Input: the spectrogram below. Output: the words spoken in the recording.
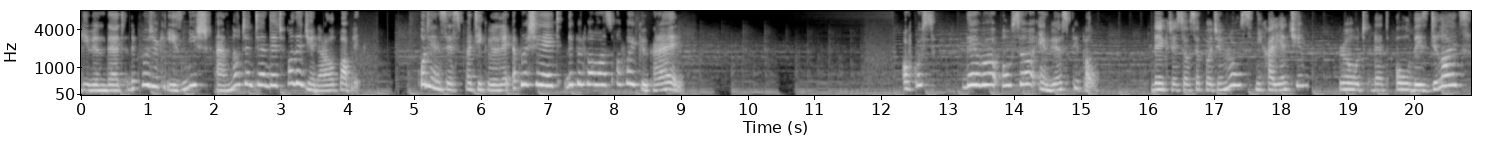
given that the project is niche and not intended for the general public. Audiences particularly appreciate the performance of Öykü Karayel. Of course, there were also envious people. The actress of supporting roles, Nihal Yalçin, wrote that all these delights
